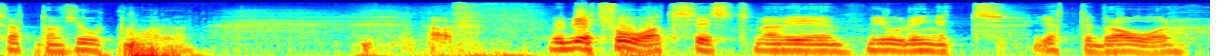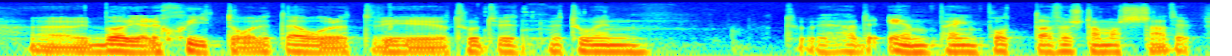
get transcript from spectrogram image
13, 14 var det väl. Ja, vi blev tvåa till sist men vi, vi gjorde inget jättebra år. Eh, vi började skitdåligt det året. Vi, jag tror inte vi, vi tog in jag tror vi hade en poäng på åtta första matcherna typ.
